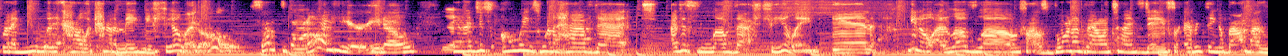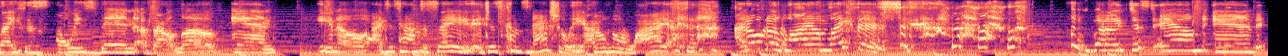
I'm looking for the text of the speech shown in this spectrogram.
but I knew what how it kind of made me feel like, oh, something's going on here, you know? Yeah. And I just always want to have that. I just love that feeling. And, you know, I love love. I was born on Valentine's Day. So everything about my life has always been about love. And, you know, I just have to say it just comes naturally. I don't know why. I don't know why I'm like this. but I just am. And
